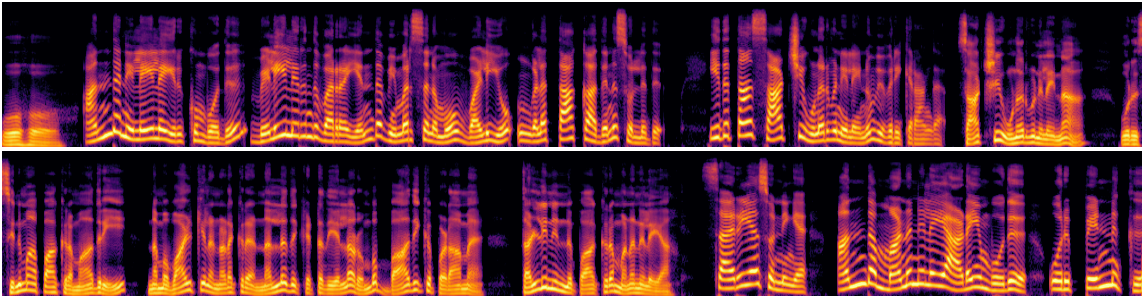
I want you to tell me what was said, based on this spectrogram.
ஓஹோ. அந்த நிலையில இருக்கும்போது வெளியிலிருந்து வர்ற எந்த விமர்சனமோ வழியோ உங்கள தாக்காதுன்னு சொல்லுது. இதத்தான் சாட்சி உணர்வு நிலைன்னு விவரிக்கிறாங்க. சாட்சி உணர்வு நிலைனா ஒரு சினிமா பார்க்குற மாதிரி நம்ம வாழ்க்கையில நடக்கிற நல்லது கெட்டது எல்லாம் ரொம்ப பாதிக்கப்படாம தள்ளி நின்னு பார்க்குற மனநிலையா? சரியா சொன்னீங்க. அந்த மனநிலைய அடையும் போது ஒரு பெண்ணுக்கு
